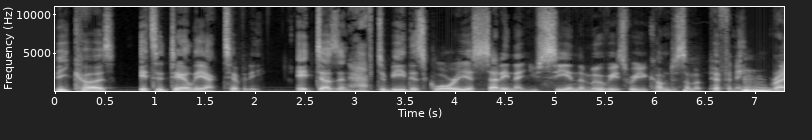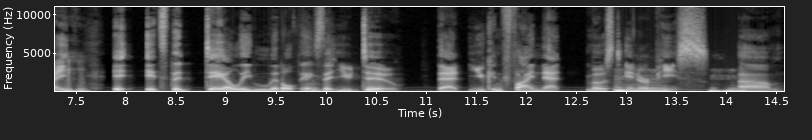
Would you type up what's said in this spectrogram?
because it's a daily activity. It doesn't have to be this glorious setting that you see in the movies where you come to some epiphany, Mm-mm. right? Mhm. It, it's the daily little things that you do that you can find that most inner Mhm. peace. Mhm. Um,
